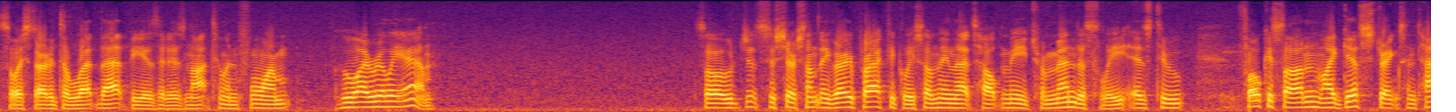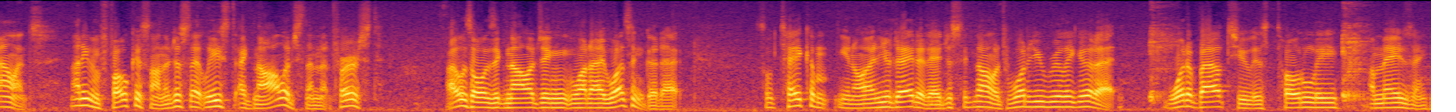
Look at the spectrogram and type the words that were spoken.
So I started to let that be as it is, not to inform who I really am. So just to share something very practically, something that's helped me tremendously is to focus on my gifts, strengths, and talents. Not even focus on them, just at least acknowledge them at first. I was always acknowledging what I wasn't good at. So take them, you know, in your day-to-day, -day, just acknowledge, what are you really good at? What about you is totally amazing?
